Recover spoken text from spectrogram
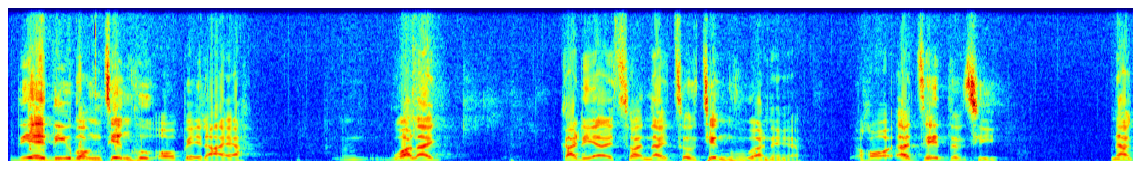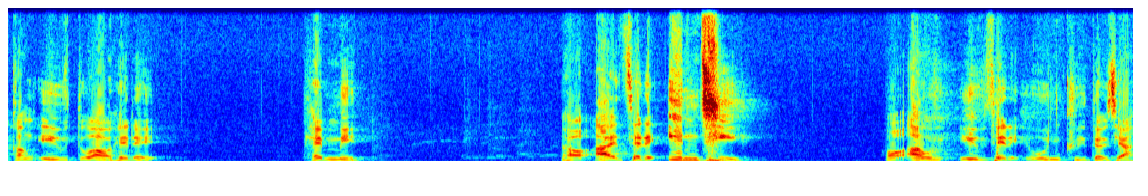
你个流氓政府乌白来啊，嗯，我来家己来选来做政府安尼啊，哦，啊，这就是。那讲有多少迄个天命？哦，啊，这个运气，哦，啊有有这个运气着啥？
